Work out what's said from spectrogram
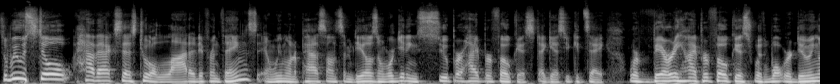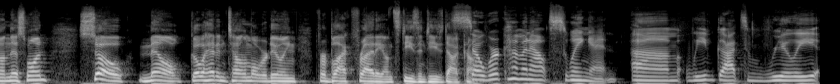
So we would still have access to a lot of different things and we want to pass on some deals and we're getting super hyper focused, I guess you could say. We're very hyper focused with what we're doing on this one. So Mel, go ahead and tell them what we're doing for Black Friday on steezandtees.com. So we're coming out swinging. Um, we've got some really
